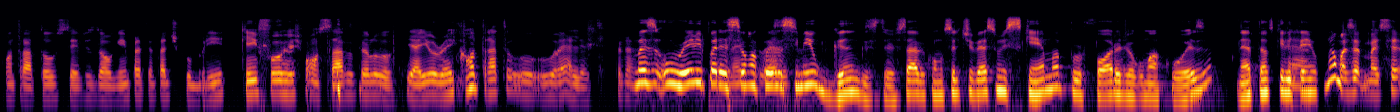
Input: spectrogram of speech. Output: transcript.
contratou o serviço de alguém pra tentar descobrir quem foi o responsável pelo. E aí o Ray contrata o, o Elliot. pra- Mas o Ray me pareceu uma coisa Elliot, assim né? meio gangster, sabe? Como se ele tivesse um esquema por fora de alguma coisa, né? Tanto que ele É. tem o Não, mas, é- mas você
